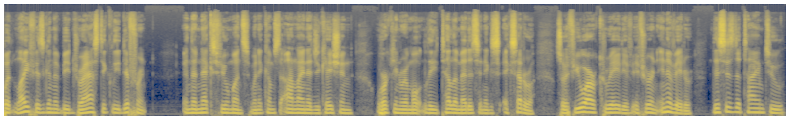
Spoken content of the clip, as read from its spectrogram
but life is going to be drastically different in the next few months when it comes to online education, working remotely, telemedicine, etc. So if you are creative, if you're an innovator, this is the time to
